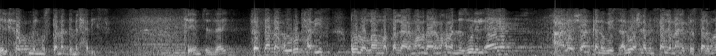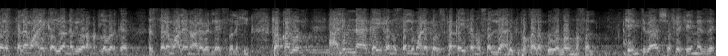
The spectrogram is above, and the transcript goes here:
الحكم المستمد من الحديث. فهمت إزاي؟ فسبب ورود حديث قول اللهم صل على محمد وعلى محمد نزول الآية علشان كانوا بيسألوه إحنا بنسلم عليك في الصلاه بنقول السلام عليك أيها النبي ورحمة الله وبركاته. السلام علينا وعلى عباد الله الصالحين. فقالوا علمنا كيف نسلم عليك فكيف نصلي عليك؟ فقال قول اللهم صل. فهمت بقى الشافعي فهم إزاي؟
